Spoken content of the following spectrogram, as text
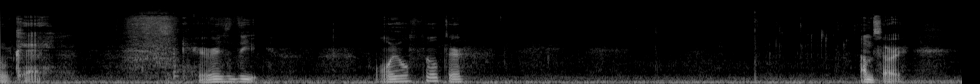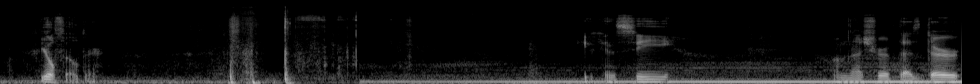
Okay. Here is the oil filter. I'm sorry, fuel filter. You can see, I'm not sure if that's dirt,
